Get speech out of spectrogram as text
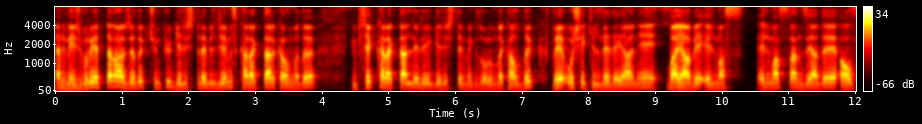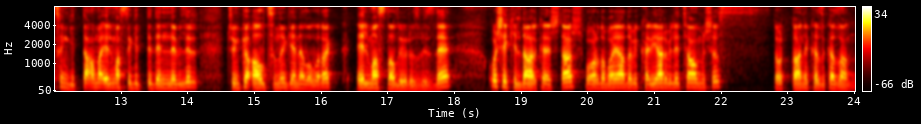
Yani mecburiyetten harcadık çünkü geliştirebileceğimiz karakter kalmadı. Yüksek karakterleri geliştirmek zorunda kaldık ve o şekilde de yani bayağı bir elmas elmastan ziyade altın gitti ama elmas da gitti denilebilir. Çünkü altını genel olarak elmasla alıyoruz biz de. O şekilde arkadaşlar. Bu arada bayağı da bir kariyer bileti almışız. 4 tane kazı kazan,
